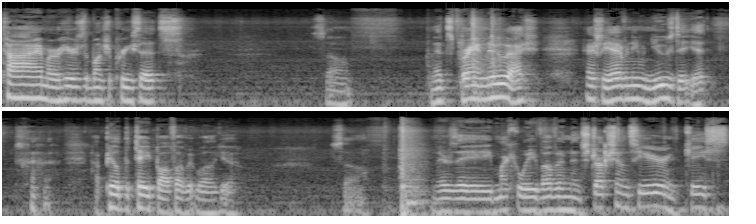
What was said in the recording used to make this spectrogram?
time or here's a bunch of presets. So, it's brand new. I actually haven't even used it yet. I peeled the tape off of it while ago. So there's a microwave oven instructions here in case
